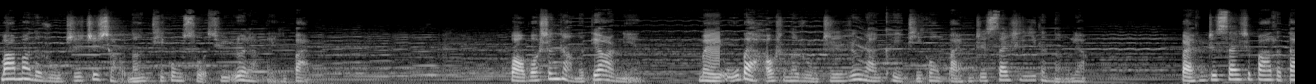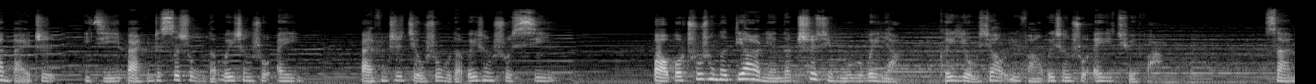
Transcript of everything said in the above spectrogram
妈妈的乳汁至少能提供所需热量的一半。宝宝生长的第二年，每五百毫升的乳汁仍然可以提供百分之三十一的能量，百分之三十八的蛋白质以及百分之四十五的维生素 A，百分之九十五的维生素 C。宝宝出生的第二年的持续母乳喂养，可以有效预防维生素 A 缺乏。三，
